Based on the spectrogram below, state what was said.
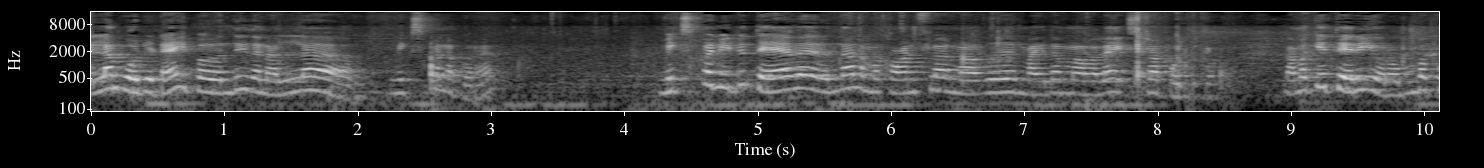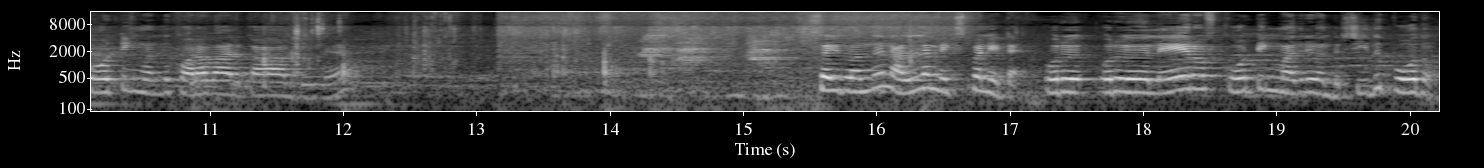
எல்லாம் போட்டுட்டேன். இப்போ வந்து இதை நல்லா மிக்ஸ் பண்ண போகிறேன் மிக்ஸ் பண்ணிவிட்டு தேவை இருந்தால் நம்ம கார்ன்ஃப்ளவர் மாவு மைதா மாவெல்லாம் எக்ஸ்ட்ரா போட்டுக்கலாம். நமக்கே தெரியும் ரொம்ப கோட்டிங் வந்து குறவாக இருக்கா அப்படின்னு. ஸோ இது வந்து நல்லா மிக்ஸ் பண்ணிட்டேன். ஒரு ஒரு லேயர் ஆஃப் கோட்டிங் மாதிரி வந்துருச்சு. இது போதும்.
